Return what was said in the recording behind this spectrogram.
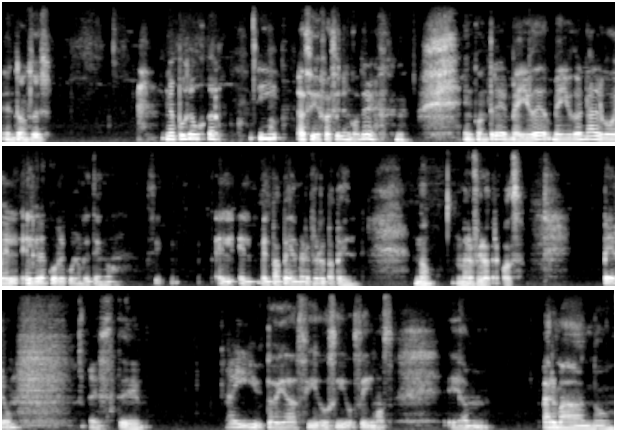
Entonces, me puse a buscar y así de fácil encontré. encontré, me, ayudé, me ayudó en algo el, el gran currículum que tengo. El, el, el, papel, me refiero al papel. No, me refiero a otra cosa. Pero, este, ahí todavía sigo, sigo, seguimos eh, armando,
